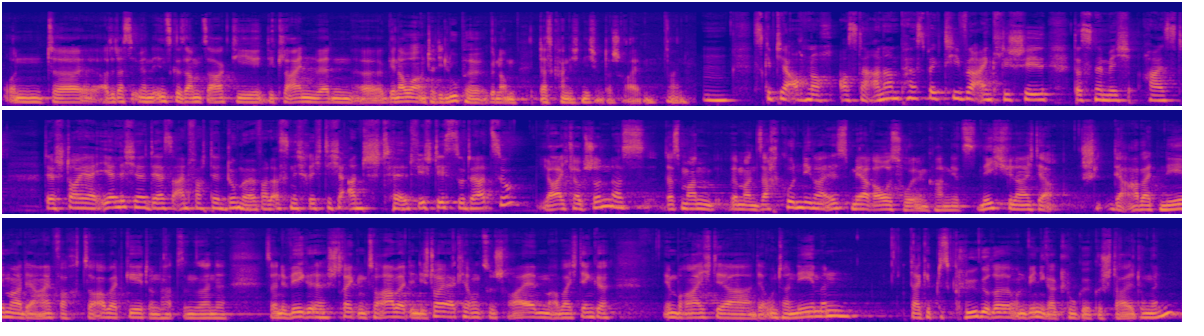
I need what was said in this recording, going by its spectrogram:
Und äh, also dass man insgesamt sagt, die, die Kleinen werden äh, genauer unter die Lupe genommen, das kann ich nicht unterschreiben. Nein. Mhm. Es gibt ja auch noch aus der anderen Perspektive ein Klischee, das nämlich heißt, der Steuerehrliche, der ist einfach der Dumme, weil er es nicht richtig anstellt. Wie stehst du dazu? Ja, ich glaube schon, dass, dass man, wenn man sachkundiger ist, mehr rausholen kann. Jetzt nicht vielleicht der, der Arbeitnehmer, der einfach zur Arbeit geht und hat dann seine, seine Wegestrecken zur Arbeit in die Steuererklärung zu schreiben. Aber ich denke, im Bereich der, der Unternehmen, da gibt es klügere und weniger kluge Gestaltungen.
